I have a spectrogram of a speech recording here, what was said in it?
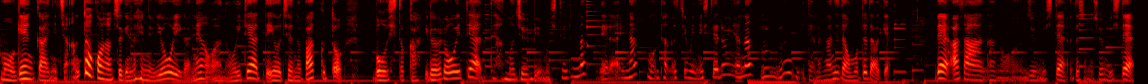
もう玄関にちゃんとこの次の日の用意がねあの置いてあって幼稚園のバッグと帽子とかいろいろ置いてあってもう準備もしてるな偉いなもう楽しみにしてるんやなうんうんみたいな感じで思ってたわけ。で朝あの準備して私も準備して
